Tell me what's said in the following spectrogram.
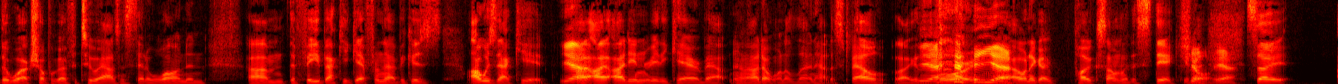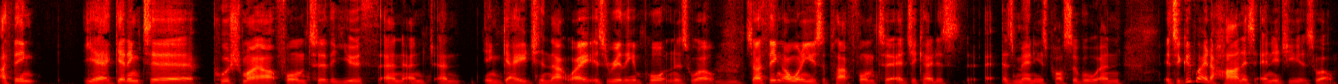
the workshop will go for two hours instead of one, and um, the feedback you get from that because I was that kid. Yeah. I, I, I didn't really care about. You know, I don't want to learn how to spell. Like it's Yeah. boring. Yeah. right? I want to go poke something with a stick. You know? Sure, yeah. So I think yeah, getting to push my art form to the youth and and and engage in that way is really important as well. Mm-hmm. So I think I want to use the platform to educate as as many as possible and it's a good way to harness energy as well.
